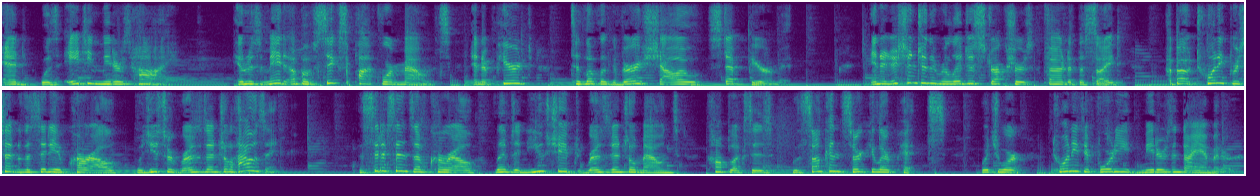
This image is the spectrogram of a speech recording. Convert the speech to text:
and was 18 meters high. It was made up of six platform mounds and appeared to look like a very shallow step pyramid. In addition to the religious structures found at the site, about 20% of the city of Caral was used for residential housing. The citizens of Caral lived in U shaped residential mounds complexes with sunken circular pits, which were 20 to 40 meters in diameter.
